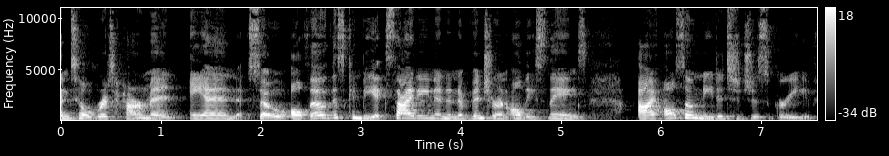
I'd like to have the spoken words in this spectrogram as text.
until retirement. And so, although this can be exciting and an adventure and all these things, I also needed to just grieve.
